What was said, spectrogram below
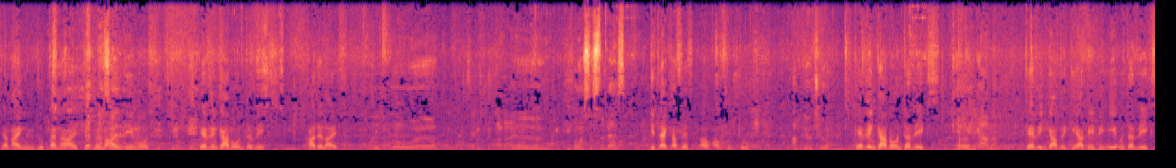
Ich habe einen YouTube-Kanal, ich filme alle Demos. Kevin Gabe unterwegs, gerade live. Und wo, äh, äh, das du das? Geht direkt auf, auf, auf YouTube. Ach, YouTube. Kevin Gabe unterwegs. Kevin Gabe. Kevin Gabe, G-A-B-B-E E unterwegs.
